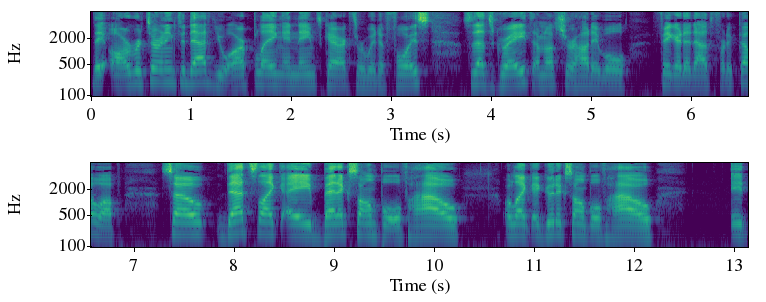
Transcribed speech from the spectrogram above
they are returning to that. You are playing a named character with a voice so that's great. I'm not sure how they will figure that out for the co-op. So that's like a bad example of how or like a good example of how it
